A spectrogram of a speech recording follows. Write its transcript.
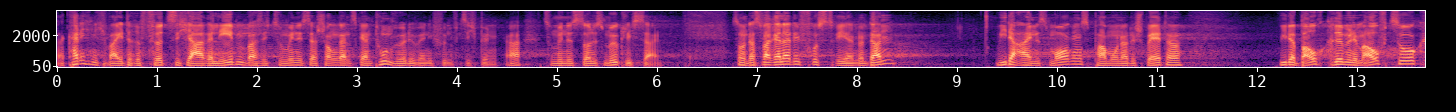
da kann ich nicht weitere 40 Jahre leben, was ich zumindest ja schon ganz gern tun würde, wenn ich 50 bin. Ja, zumindest soll es möglich sein. So, und das war relativ frustrierend. Und dann, wieder eines Morgens, paar Monate später, wieder Bauchgrimmen im Aufzug,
